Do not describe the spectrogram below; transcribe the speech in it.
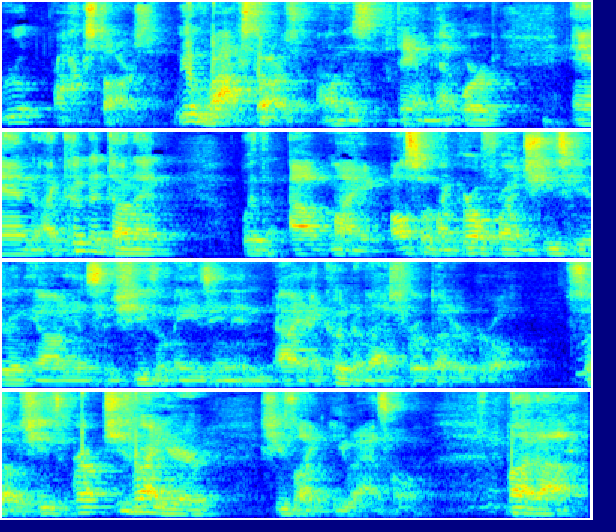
real rock stars. We have rock stars on this damn network, and I couldn't have done it without my also my girlfriend. She's here in the audience, and she's amazing, and I, I couldn't have asked for a better girl. So she's she's right here. She's like you asshole, but. uh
